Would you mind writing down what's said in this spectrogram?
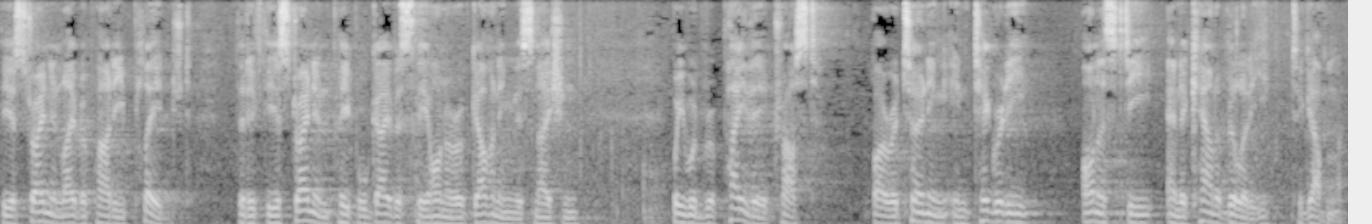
the Australian Labor Party pledged that if the Australian people gave us the honour of governing this nation, we would repay their trust by returning integrity, honesty, and accountability to government.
